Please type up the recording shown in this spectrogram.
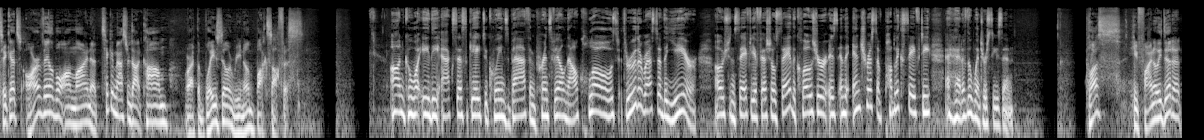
Tickets are available online at Ticketmaster.com or at the Blaisdell Arena box office. On Kauai, the access gate to Queens Bath and Princeville now closed through the rest of the year. Ocean safety officials say the closure is in the interest of public safety ahead of the winter season. Plus, he finally did it.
